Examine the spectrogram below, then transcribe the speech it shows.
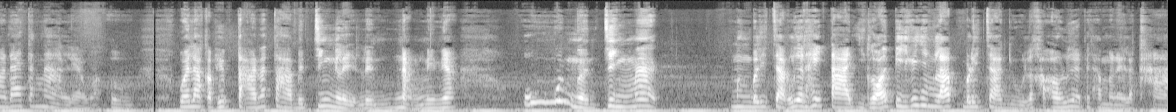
มาได้ตั้งนานแล้วอะเออ เวลากระพริบตาหน้าตาเป็นจิ้งเลนเลยหนังในเนี้ยโอ้เหมือนจริงมาก มึงบริจาคเลือดให้ตายอีกร้อยปีก็ยังรับบริจาคอยู่แล้วเขาเอาเลือดไปทำอะไรล่ะคะ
